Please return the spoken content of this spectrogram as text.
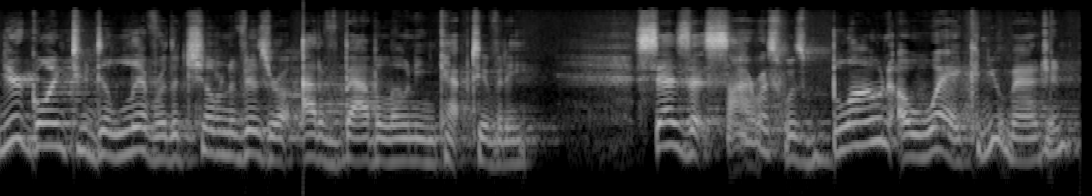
You're going to deliver the children of Israel out of Babylonian captivity. Says that Cyrus was blown away. Can you imagine?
